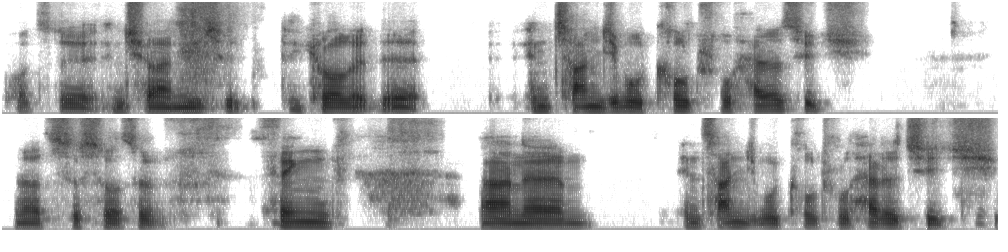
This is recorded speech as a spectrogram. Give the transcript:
what's the in Chinese they call it the intangible cultural heritage. That's a sort of thing, and um, intangible cultural heritage.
